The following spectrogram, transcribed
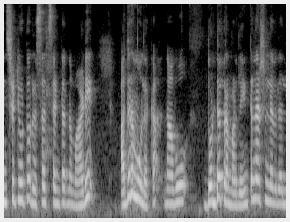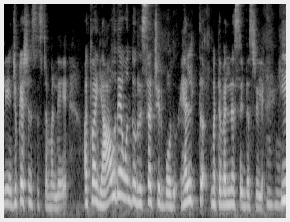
ಇನ್ಸ್ಟಿಟ್ಯೂಟು ರಿಸರ್ಚ್ ಸೆಂಟರ್ನ ಮಾಡಿ ಅದರ ಮೂಲಕ ನಾವು ದೊಡ್ಡ ಪ್ರಮಾಣದಲ್ಲಿ ಇಂಟರ್ನ್ಯಾಷನಲ್ ಲೆವೆಲಲ್ಲಿ ಎಜುಕೇಷನ್ ಸಿಸ್ಟಮಲ್ಲಿ ಅಥವಾ ಯಾವುದೇ ಒಂದು ರಿಸರ್ಚ್ ಇರ್ಬೋದು ಹೆಲ್ತ್ ಮತ್ತು ವೆಲ್ನೆಸ್ ಇಂಡಸ್ಟ್ರೀಲಿ ಈ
